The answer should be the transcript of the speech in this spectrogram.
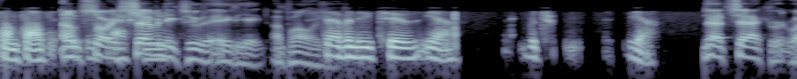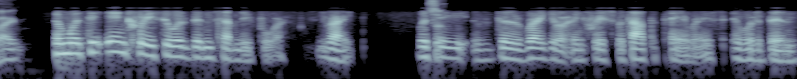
some thousand. I'm sorry, actually 72 to 88. I apologize. 72, yeah. Which, yeah. That's accurate, right? And with the increase, it would have been 74. Right. With So- the the regular increase without the pay raise, it would have been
